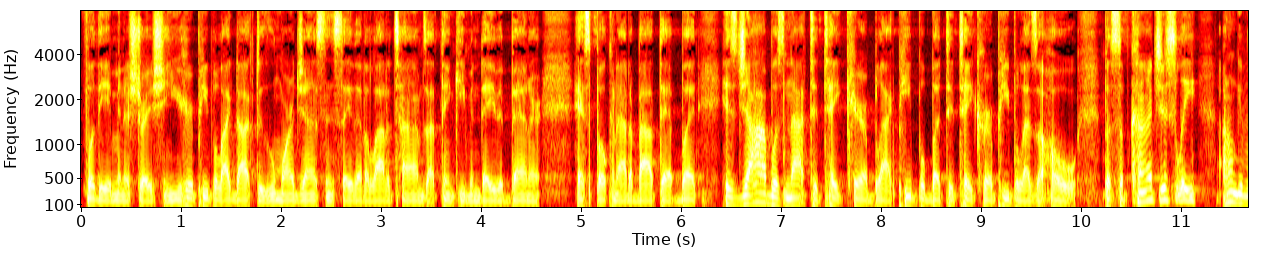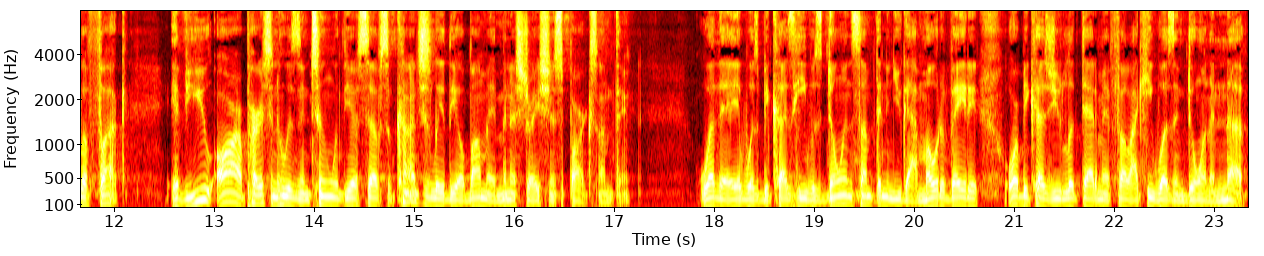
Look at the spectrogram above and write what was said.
for the administration. You hear people like Dr. Umar Johnson say that a lot of times. I think even David Banner has spoken out about that. But his job was not to take care of black people, but to take care of people as a whole. But subconsciously, I don't give a fuck. If you are a person who is in tune with yourself subconsciously, the Obama administration sparked something whether it was because he was doing something and you got motivated or because you looked at him and felt like he wasn't doing enough.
